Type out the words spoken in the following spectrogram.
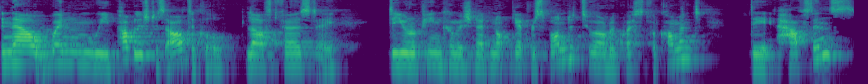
Now, when we published this article last Thursday, the European Commission had not yet responded to our request for comment. They have since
